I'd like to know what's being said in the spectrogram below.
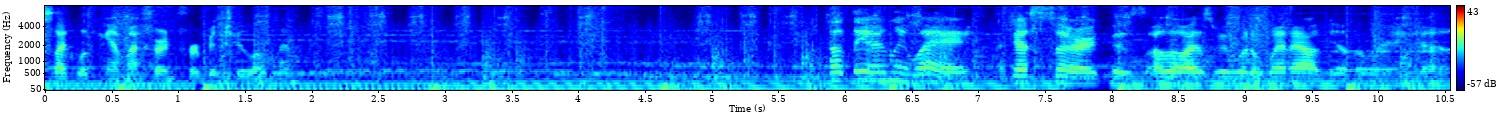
Just like looking at my phone for a bit too long then. Is that the only way? I guess so, because otherwise we would have went out the other way, yeah.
